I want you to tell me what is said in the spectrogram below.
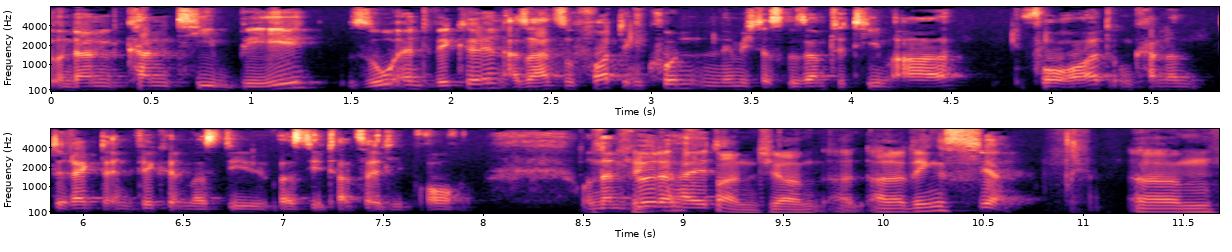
und dann kann Team B so entwickeln, also hat sofort den Kunden, nämlich das gesamte Team A vor Ort und kann dann direkt entwickeln, was die, was die tatsächlich brauchen. Und das dann würde halt. Spannend, ja. Allerdings, ja. Ähm,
